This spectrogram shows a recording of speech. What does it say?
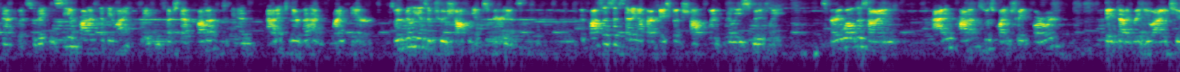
connect with. So they can see a product that they like, they can touch that product and add it to their bag right there. So it really is a true shopping experience. The process of setting up our Facebook shop went really smoothly. It's very well designed. Adding products was quite straightforward. They've got a great UI to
